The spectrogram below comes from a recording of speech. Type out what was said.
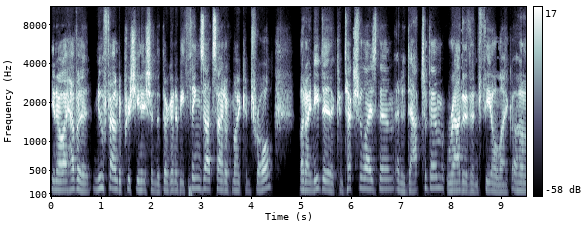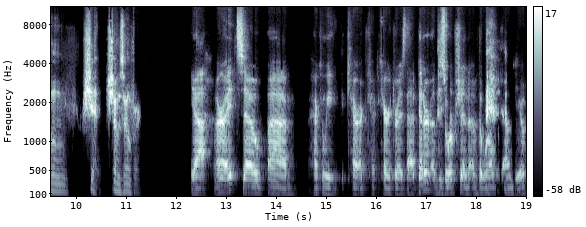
you know, I have a newfound appreciation that there are going to be things outside of my control but I need to contextualize them and adapt to them rather than feel like, oh shit, show's over. Yeah. All right. So, um, how can we char- characterize that? Better absorption of the world around you.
